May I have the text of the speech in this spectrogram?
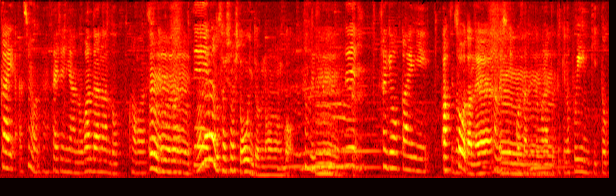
回私も最初にあのワンダーランド買わせうんてもらって、うんうん。ワンダーランド最初の人多いんだよななんか。そうですね、うんで作業会にあそうだね。試しに来させてもらった時の雰囲気と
